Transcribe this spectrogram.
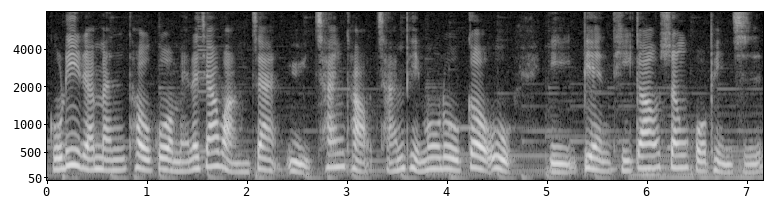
鼓励人们透过美乐家网站与参考产品目录购物，以便提高生活品质，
